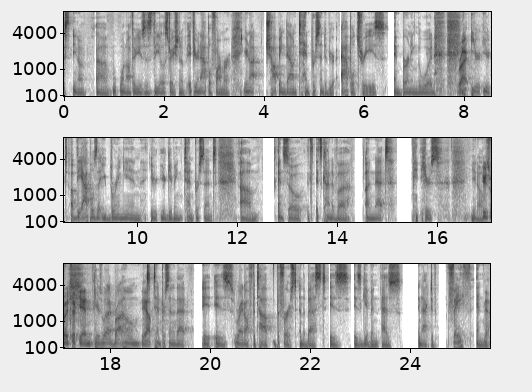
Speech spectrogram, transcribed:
s- you know uh, one author uses the illustration of if you're an apple farmer you're not chopping down 10% of your apple trees and burning the wood Right. you're, you're of the apples that you bring in you're, you're giving 10% um, and so it's, it's kind of a, a net here's you know Here's what I took in. here's what I brought home. Yep. Ten percent of that is right off the top. The first and the best is is given as an act of faith and Yeah.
